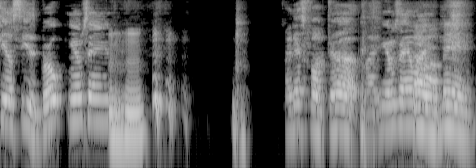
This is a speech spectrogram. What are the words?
TLC is broke. You know what I'm saying? Mm-hmm. Like that's fucked up. Like you know what I'm saying? Like oh man.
